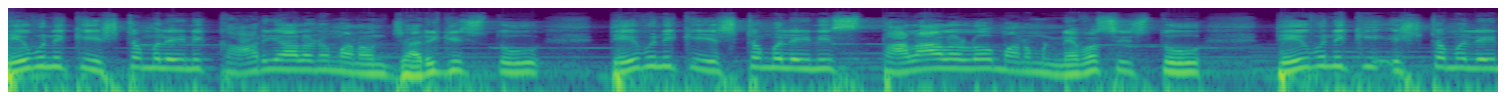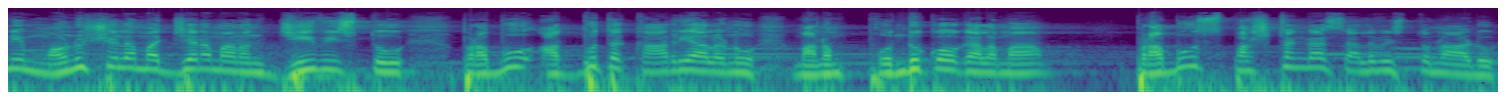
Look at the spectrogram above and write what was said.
దేవునికి ఇష్టము లేని కార్యాలను మనం జరిగిస్తూ దేవునికి ఇష్టము లేని స్థలాలలో మనం నివసిస్తూ దేవునికి ఇష్టము లేని మనుషుల మధ్యన మనం జీవిస్తూ ప్రభు అద్భుత కార్యాలను మనం పొందుకోగలమా? ప్రభు స్పష్టంగా సెలవిస్తున్నాడు.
